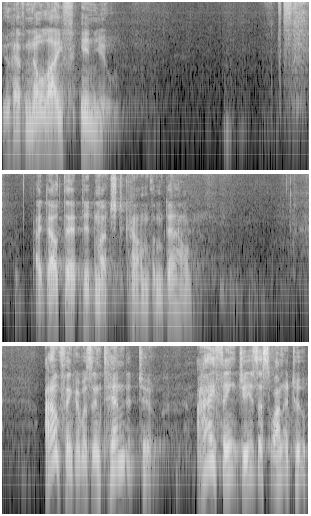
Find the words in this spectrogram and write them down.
you have no life in you. I doubt that did much to calm them down. I don't think it was intended to. I think Jesus wanted to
